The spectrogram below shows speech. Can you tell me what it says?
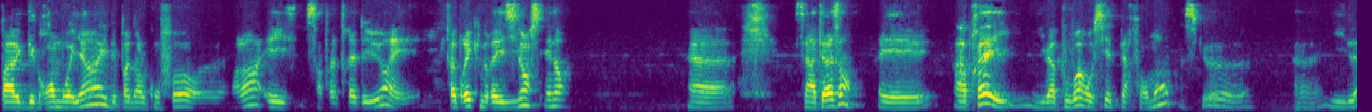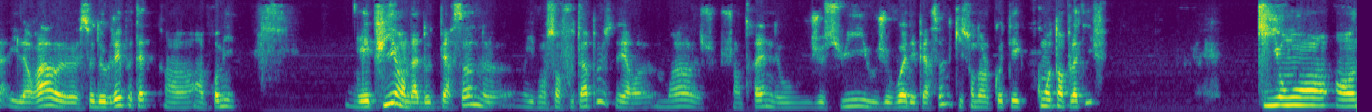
pas avec des grands moyens, il n'est pas dans le confort, euh, voilà, et il s'entraîne très dur et il fabrique une résilience énorme. Euh, c'est intéressant. Et après, il, va pouvoir aussi être performant parce que il, il, aura ce degré peut-être en, en, premier. Et puis, on a d'autres personnes, ils vont s'en foutre un peu. C'est-à-dire, moi, j'entraîne ou je suis ou je vois des personnes qui sont dans le côté contemplatif qui ont en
